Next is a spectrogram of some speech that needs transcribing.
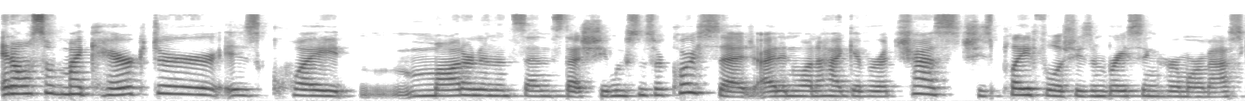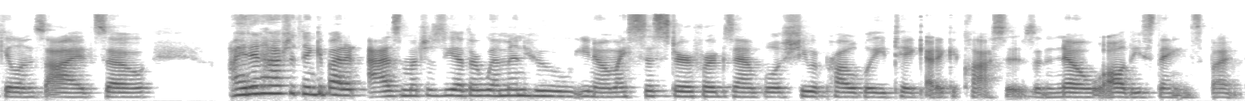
and also my character is quite modern in the sense that she loosens her corset i didn't want to give her a chest. She's playful. She's embracing her more masculine side. So i didn't have to think about it as much as the other women who you know my sister for example she would probably take etiquette classes and know all these things but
